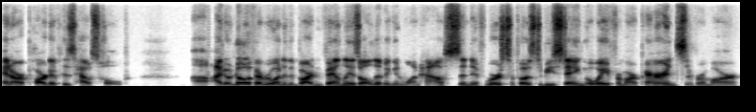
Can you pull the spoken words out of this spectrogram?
and are part of his household. Uh, I don't know if everyone in the Biden family is all living in one house, and if we're supposed to be staying away from our parents and from our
